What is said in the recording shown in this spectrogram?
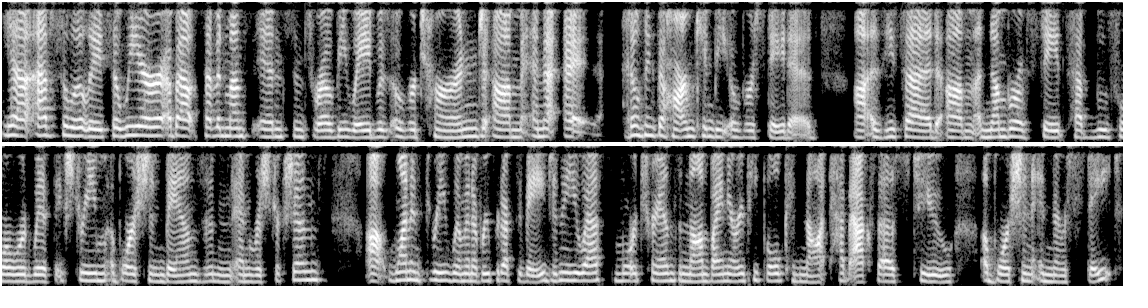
yeah, absolutely. So we are about seven months in since Roe v. Wade was overturned, um, and I, I don't think the harm can be overstated. Uh, as you said, um, a number of states have moved forward with extreme abortion bans and, and restrictions. Uh, one in three women of reproductive age in the US, more trans and non binary people, cannot have access to abortion in their state.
